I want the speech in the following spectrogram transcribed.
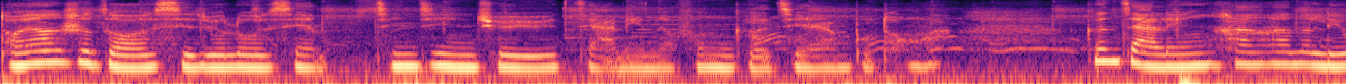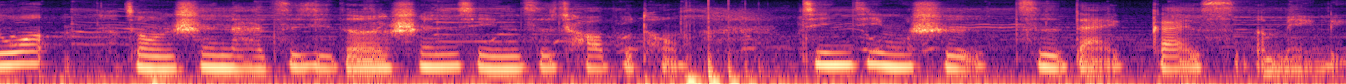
同样是走喜剧路线，金靖却与贾玲的风格截然不同啊！跟贾玲憨憨的梨涡，总是拿自己的身形自嘲不同。金靖是自带该死的魅力，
